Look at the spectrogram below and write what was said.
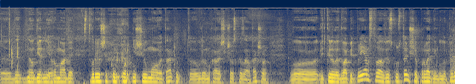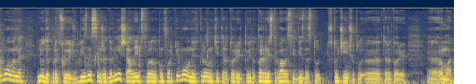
де, на об'єднані громади, створивши комфортніші умови. Так, от Володимир Михайлович, якщо сказав, так що Відкрили два підприємства в зв'язку з тим, що проведені були перемовини. Люди працюють в бізнесі вже давніше, але їм створили комфортні умови. Вони відкрили на ті території, відповідно, перереєстрували свій бізнес тут в ту чи іншу е, територію е, громади.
